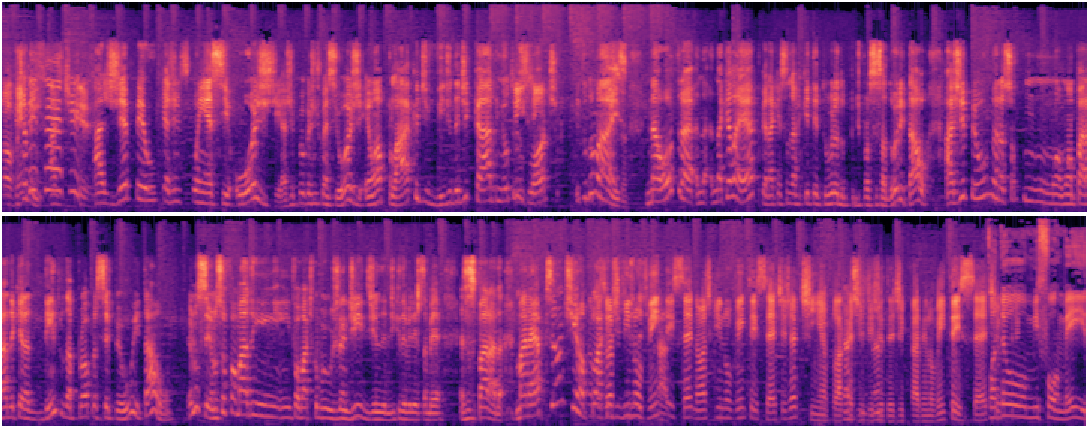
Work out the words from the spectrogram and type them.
97. Izzy. A GPU que a gente conhece hoje, a GPU que a gente conhece hoje, é uma placa de vídeo dedicada em outro Sim, sim. E tudo mais. Na outra, na- naquela época, na questão da arquitetura do, de processador e tal, a GPU não era só uma, uma parada que era dentro da própria CPU e tal. Eu não sei, eu não sou formado em, em informática como o Jandir, de, de que deveria saber essas paradas. Mas na época você não tinha uma Não, mas placa eu de que em vídeo dedicada. 97, não, acho que em 97 já tinha placa Já de tinha, vídeo né? dedicada. Em 97. Quando eu me formei,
